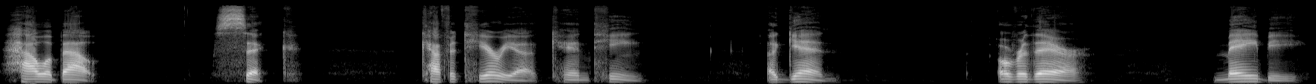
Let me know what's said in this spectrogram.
How about sick? Cafeteria, canteen. Again. Over there. Maybe.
